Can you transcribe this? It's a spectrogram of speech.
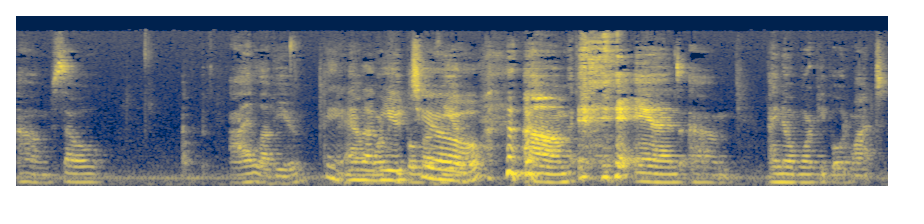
Um, so I love you. Thank- I love you too. love you. um, and um, I know more people would want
